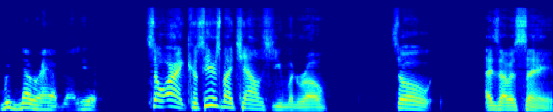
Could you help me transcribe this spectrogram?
We never have that here. So, all right, because here's my challenge to you, Monroe. So, as I was saying,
